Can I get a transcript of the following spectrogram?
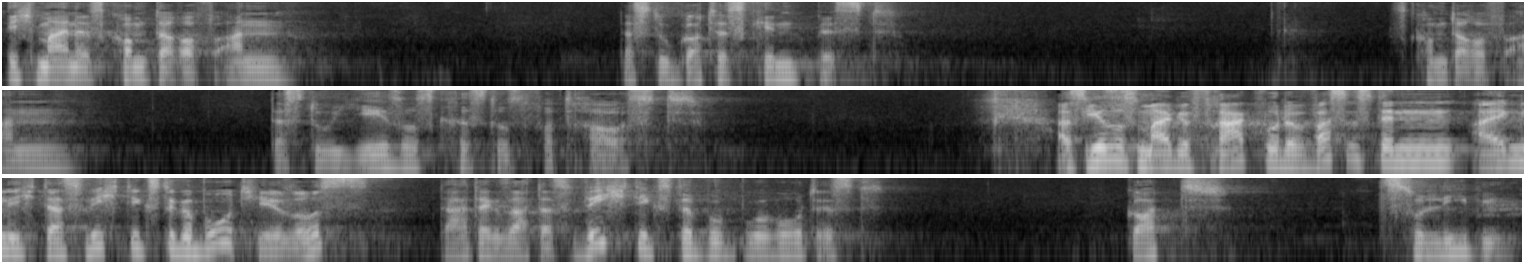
Ich meine, es kommt darauf an, dass du Gottes Kind bist es kommt darauf an, dass du Jesus Christus vertraust. Als Jesus mal gefragt wurde, was ist denn eigentlich das wichtigste Gebot, Jesus? Da hat er gesagt, das wichtigste Gebot ist, Gott zu lieben.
